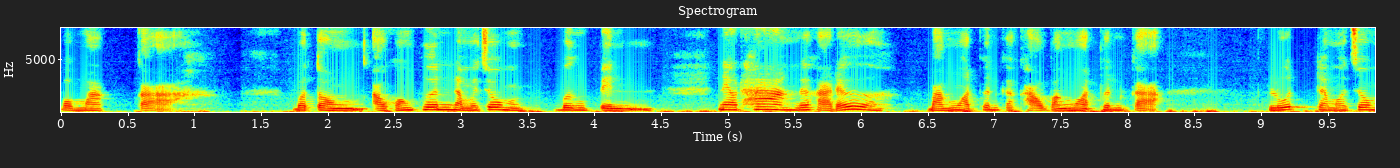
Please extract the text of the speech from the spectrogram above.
บ่มักกะ บ่ต้องเอาของเพิ่นท่านผู้ชมเบิ่งเป็นแนวทางเด้อค่ะ เด้อบางงวดเพิ่นกะเขาบางงวดเพิ่นกะลุดท่านผู้ชม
